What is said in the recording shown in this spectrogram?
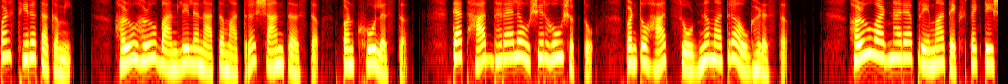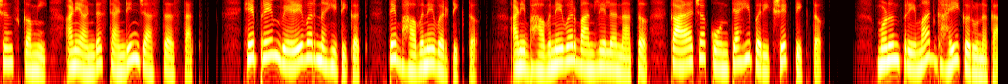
पण स्थिरता कमी. हळूहळू बांधलेलं नातं मात्र शांत असतं पण खोल असतं. त्यात हात धरायला उशीर होऊ शकतो पण तो हात सोडणं मात्र अवघड असतं. हळू वाढणाऱ्या प्रेमात एक्स्पेक्टेशन्स कमी आणि अंडरस्टँडिंग जास्त असतात. हे प्रेम वेळेवर नाही टिकत ते भावनेवर टिकतं. आणि भावनेवर बांधलेलं नातं काळाच्या कोणत्याही परीक्षेत टिकतं. म्हणून प्रेमात घाई करू नका.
